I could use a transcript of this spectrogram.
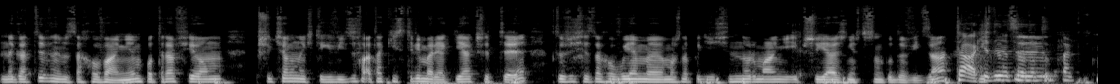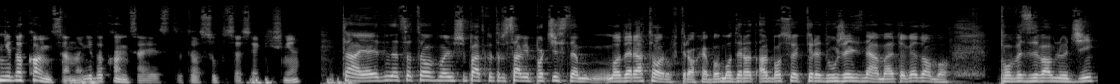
negatywnym zachowaniem potrafią przyciągnąć tych widzów, a taki streamer jak ja czy ty, którzy się zachowujemy, można powiedzieć, normalnie i przyjaźnie w stosunku do widza. Tak, jedyne co to, to... tak nie do końca, no nie do końca jest to sukces jakiś, nie? Tak, ja jedyne co to w moim przypadku to czasami pocisnę moderatorów trochę, bo moderat albo osoby, które dłużej znam, ale to wiadomo. Powyzywam ludzi,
